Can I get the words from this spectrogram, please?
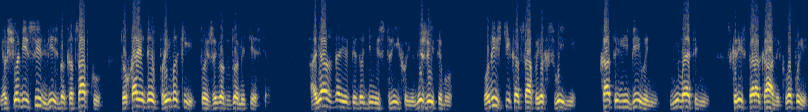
Якщо мій син візьме кацапку, то хай йде в приймаки, той живет в домі тестя. А я з нею під однією стріхою не житиму. Вони ж ті кацапи, як свині, хати не білені, ни метині, скрізь таракани, клопи.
